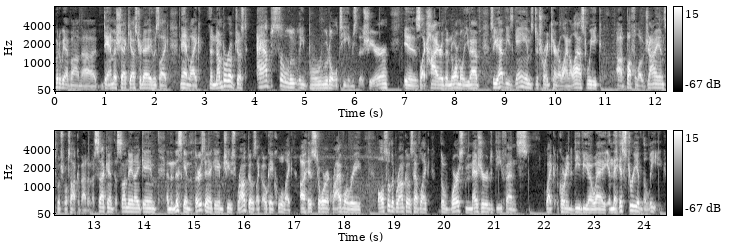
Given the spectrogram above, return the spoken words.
Who do we have on uh, Damashek yesterday? Who's like, man, like the number of just absolutely brutal teams this year is like higher than normal. You have so you have these games Detroit Carolina last week. uh, Buffalo Giants, which we'll talk about in a second, the Sunday night game, and then this game, the Thursday night game, Chiefs Broncos. Like, okay, cool, like a historic rivalry. Also, the Broncos have like the worst measured defense, like according to DVOA, in the history of the league,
